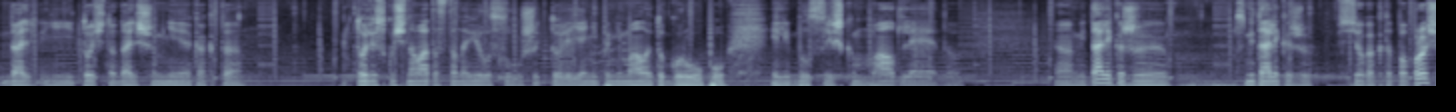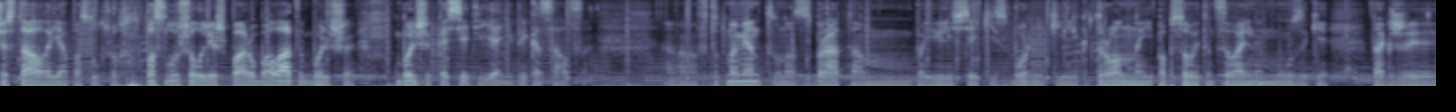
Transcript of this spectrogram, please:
даль- и точно дальше мне как-то то ли скучновато становилось слушать, то ли я не понимал эту группу, или был слишком мал для этого. А, Металлика же... С Металликой же все как-то попроще стало, я послушал, послушал лишь пару баллад, больше, больше к кассете я не прикасался. А, в тот момент у нас с братом появились всякие сборники электронной и попсовой танцевальной музыки. Также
